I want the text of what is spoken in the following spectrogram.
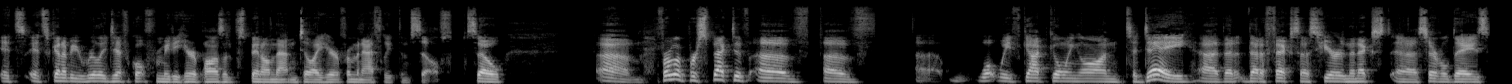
It's it's going to be really difficult for me to hear a positive spin on that until I hear it from an athlete themselves. So, um, from a perspective of of uh, what we've got going on today uh, that that affects us here in the next uh, several days,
